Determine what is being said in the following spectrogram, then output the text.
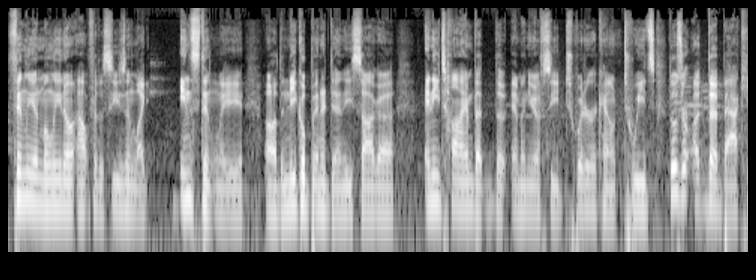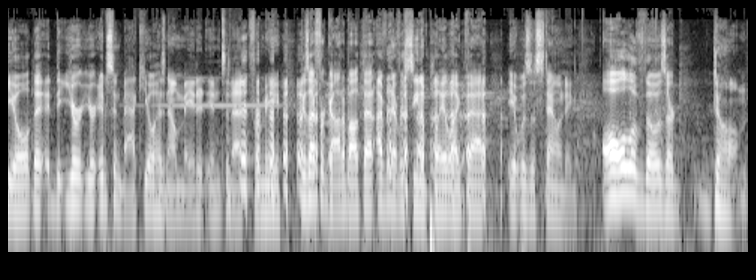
Finlay and Molino out for the season like instantly. Uh, the Nico Benedetti saga. Anytime that the MNUFC Twitter account tweets, those are uh, the back heel. The, the, your your Ibson back heel has now made it into that for me because I forgot about that. I've never seen a play like that. It was astounding. All of those are dumb.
